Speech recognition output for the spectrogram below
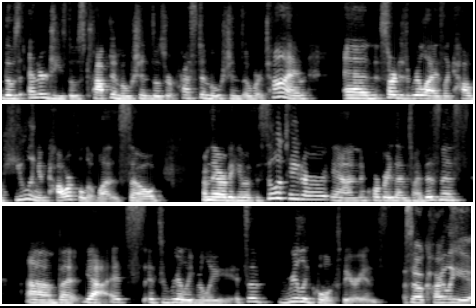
those energies those trapped emotions those repressed emotions over time and started to realize like how healing and powerful it was. So from there i became a facilitator and incorporated that into my business. Um, but yeah it's it's really really it's a really cool experience. So carly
